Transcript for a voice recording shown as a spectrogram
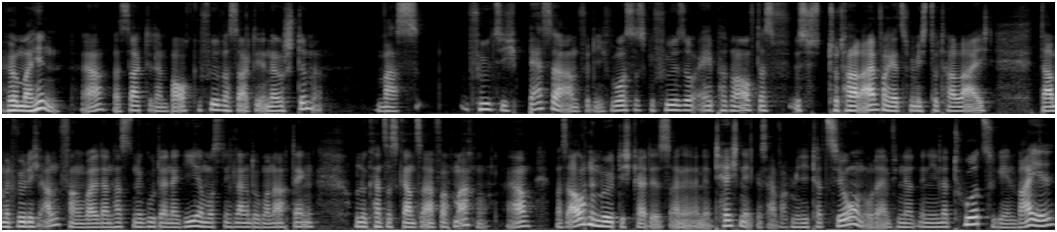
Hör mal hin, ja? Was sagt dir dein Bauchgefühl? Was sagt die innere Stimme? Was fühlt sich besser an für dich? Wo hast du das Gefühl so, ey, pass mal auf, das ist total einfach, jetzt für mich ist total leicht. Damit würde ich anfangen, weil dann hast du eine gute Energie, da musst du nicht lange drüber nachdenken und du kannst das ganz einfach machen. Ja? Was auch eine Möglichkeit ist, eine, eine Technik, ist einfach Meditation oder einfach in die Natur zu gehen, weil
